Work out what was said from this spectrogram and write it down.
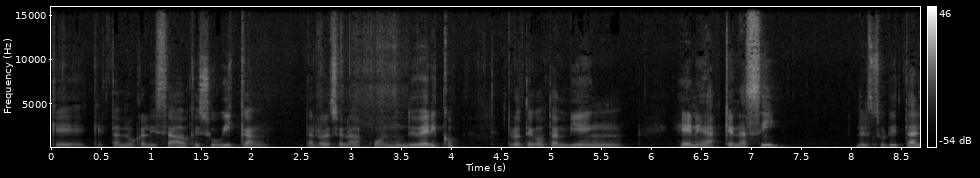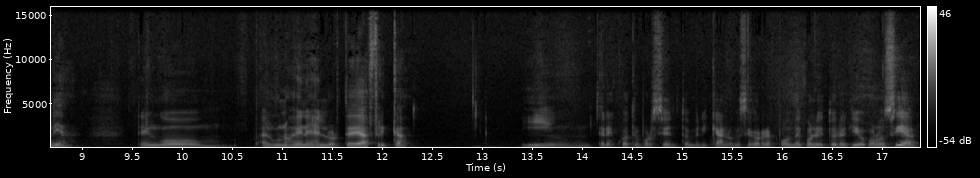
que, están localizados, que se ubican, están relacionados con el mundo ibérico, pero tengo también genes que nací del sur de Italia, tengo algunos genes del norte de África, y un 3-4% americano, que se corresponde con la historia que yo conocía.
